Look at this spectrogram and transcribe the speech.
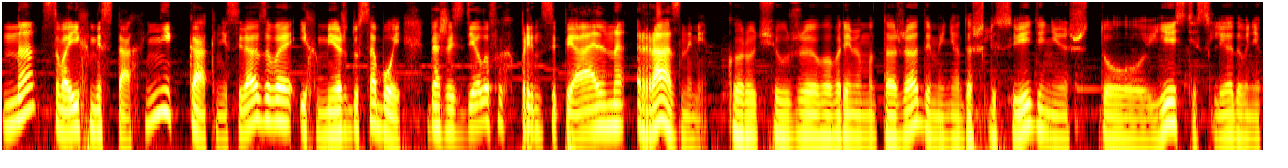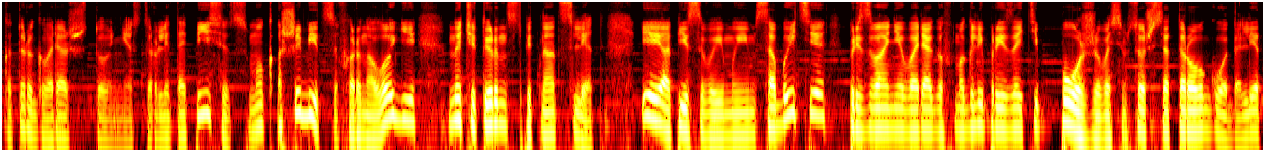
на своих местах, никак не связывая их между собой, даже сделав их принципиально разными. Короче, уже во время монтажа до меня дошли сведения, что есть исследования, которые говорят, что Нестор Летописец мог ошибиться в хронологии на 14-15 лет, и описываемые им события, призвания варягов могли произойти позже 862 года, лет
